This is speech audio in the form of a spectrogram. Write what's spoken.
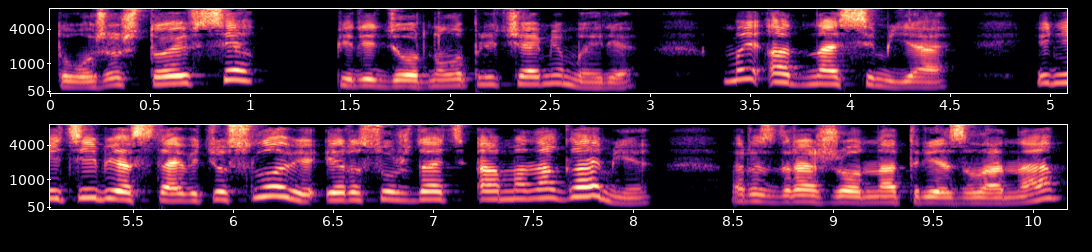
«То же, что и все», — передернула плечами Мэри. Мы одна семья, и не тебе ставить условия и рассуждать о моногамии, — раздраженно отрезала она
